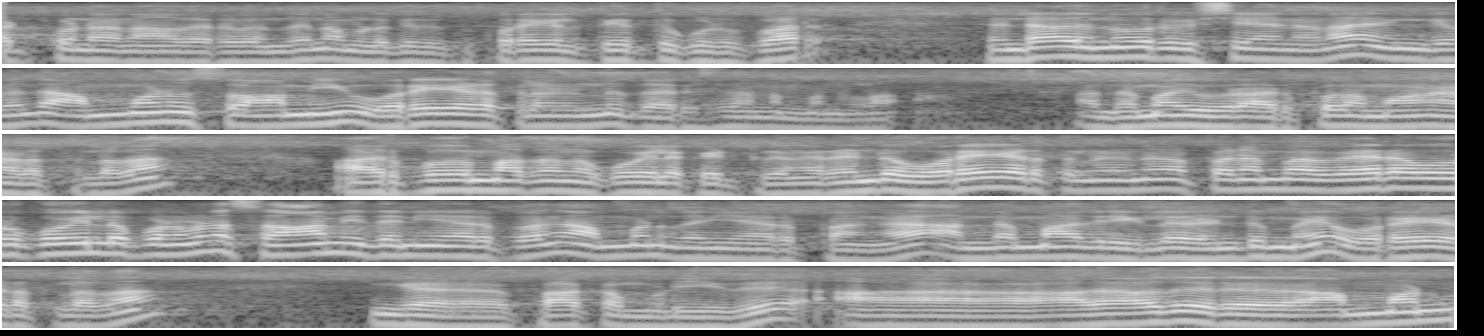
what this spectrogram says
ஆட்கொண்டநாதர் வந்து நம்மளுக்கு இது குறைகள் தீர்த்து கொடுப்பார். ரெண்டாவது இன்னொரு விஷயம் என்னென்னா இங்கே வந்து அம்மனும் சுவாமியும் ஒரே இடத்துல நின்று தரிசனம் பண்ணலாம். அந்த மாதிரி ஒரு அற்புதமான இடத்துல தான் அற்புதமாக தான் அந்த கோயிலை கட்டிருக்காங்க ரெண்டு ஒரே இடத்துல நின்று இப்போ நம்ம வேறு ஒரு கோயிலில் போனோம்னா சாமி தனியாக இருப்பாங்க அம்மன் தனியாக இருப்பாங்க. அந்த மாதிரி இல்லை ரெண்டுமே ஒரே இடத்துல தான் இங்கே பார்க்க முடியுது. அதாவது ஒரு அம்மன்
